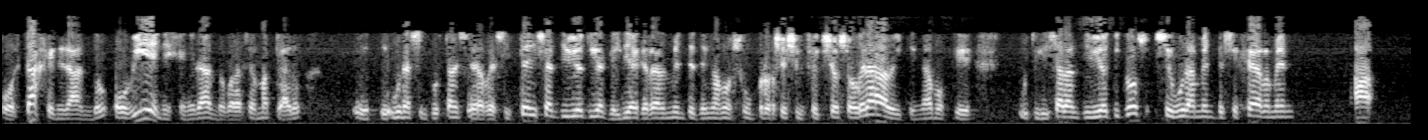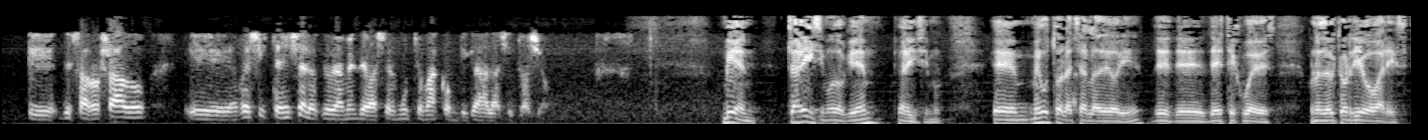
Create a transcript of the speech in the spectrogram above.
o está generando, o viene generando, para ser más claro, este, una circunstancia de resistencia antibiótica que el día que realmente tengamos un proceso infeccioso grave y tengamos que utilizar antibióticos, seguramente ese germen ha eh, desarrollado eh, resistencia, lo que obviamente va a ser mucho más complicada la situación. Bien, clarísimo, Doc, ¿eh? Clarísimo. Eh, me gustó la charla de hoy, ¿eh? de, de- este jueves, con el doctor Diego Vares.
